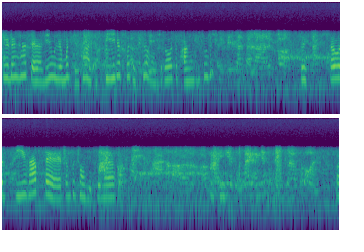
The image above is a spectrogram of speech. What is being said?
คือนะฮะแต่อันนี้ยังไม่ถึงห้าสิบปีนะครับแต่เครื่องของเราจะพังทุกทีเฮ้ยสวัสดีครับ แต่ท่านผู้ชมเห็นตัวแล้วโอเคโอ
